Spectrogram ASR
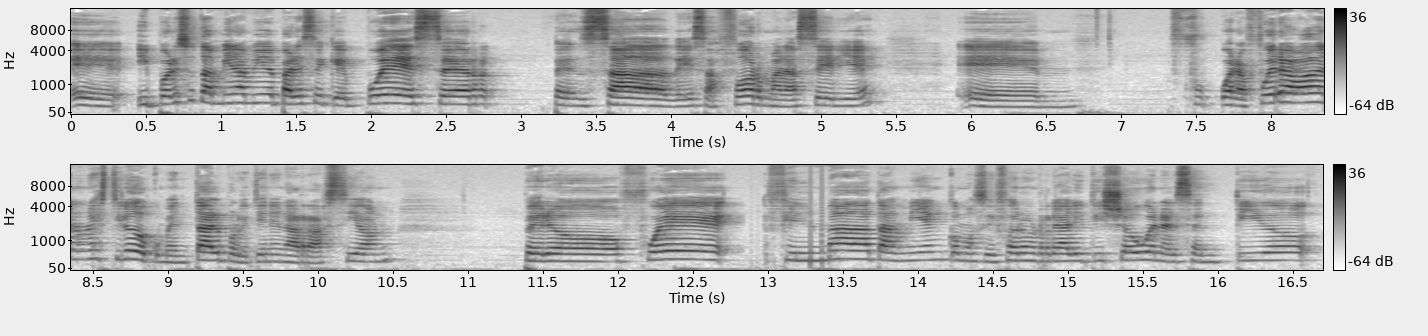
Eh, y por eso también a mí me parece que puede ser pensada de esa forma la serie. Eh, bueno, fue grabada en un estilo documental porque tiene narración, pero fue filmada también como si fuera un reality show en el sentido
